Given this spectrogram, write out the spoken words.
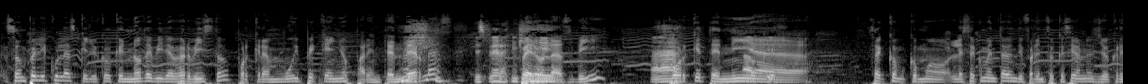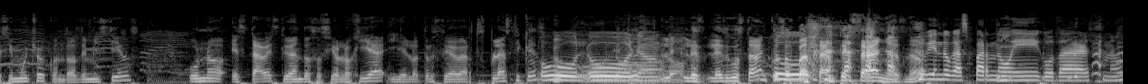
Que son películas que yo creo que no debí de haber visto porque era muy pequeño para entenderlas, Espera, ¿qué? pero las vi Ah, porque tenía... O sea, como, como les he comentado en diferentes ocasiones, yo crecí mucho con dos de mis tíos. Uno estaba estudiando sociología y el otro estudiaba artes plásticas. Uh, uh, no. Le- les, les gustaban cosas bastante extrañas, ¿no? Estoy viendo Gaspar Noé, Godard, ¿no?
